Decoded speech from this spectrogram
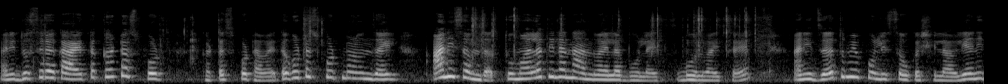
आणि दुसरं काय? तर घटस्फोट. घटस्फोट हवाय. तर घटस्फोट मिळून जाईल. आणि समजा तुम्हाला तिला नांदवायला बोलायचं आहे आणि जर तुम्ही पोलीस चौकशी लावली आणि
